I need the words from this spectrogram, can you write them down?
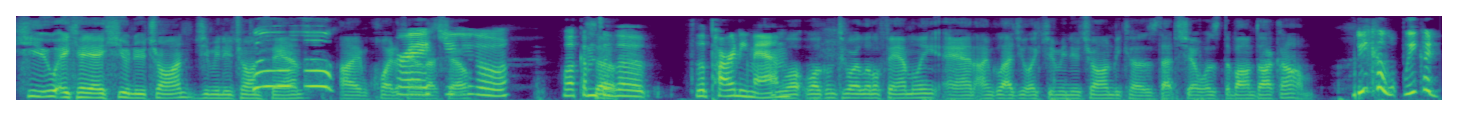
Hugh, aka Hugh Neutron, Jimmy Neutron fan. I am quite a fan of that show. you. Welcome So- to the to the party, man. Well, welcome to our little family, and I'm glad you like Jimmy Neutron because that show was the thebomb.com. we could we could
